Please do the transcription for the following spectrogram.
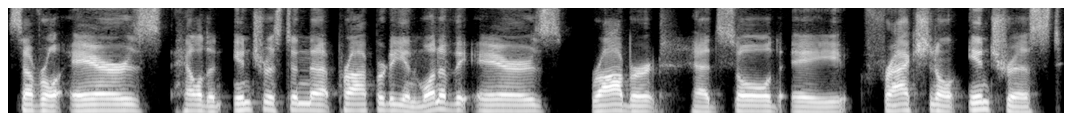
Several heirs held an interest in that property, and one of the heirs, Robert, had sold a fractional interest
